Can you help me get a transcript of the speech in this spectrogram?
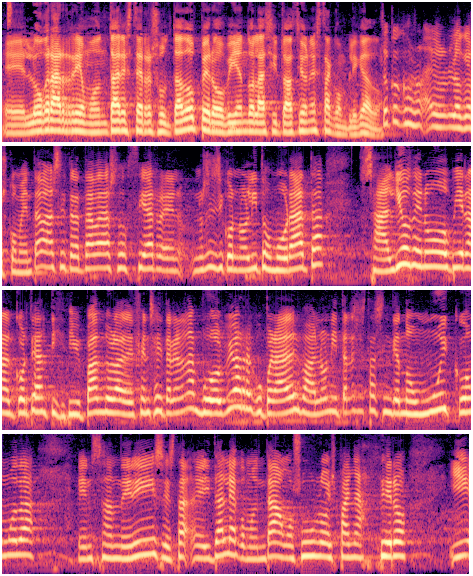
eh, logra remontar este resultado, pero viendo la situación está complicado. Yo creo que, lo que os comentaba, se trataba de asociar, eh, no sé si con Nolito Morata, salió de nuevo bien al corte anticipando la defensa italiana, volvió a recuperar el balón, Italia se está sintiendo muy cómoda en San Denis, está, eh, Italia comentábamos 1, España 0 y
